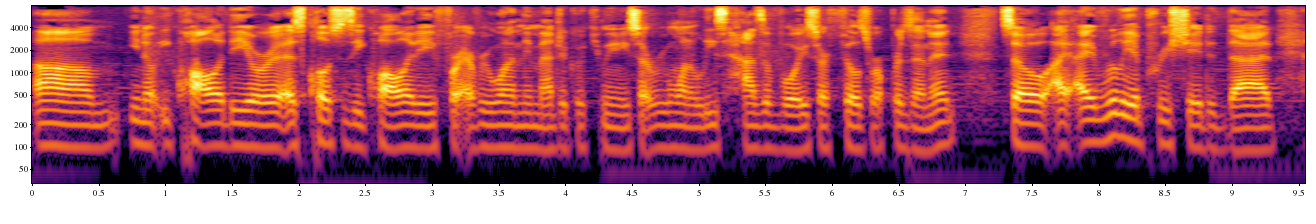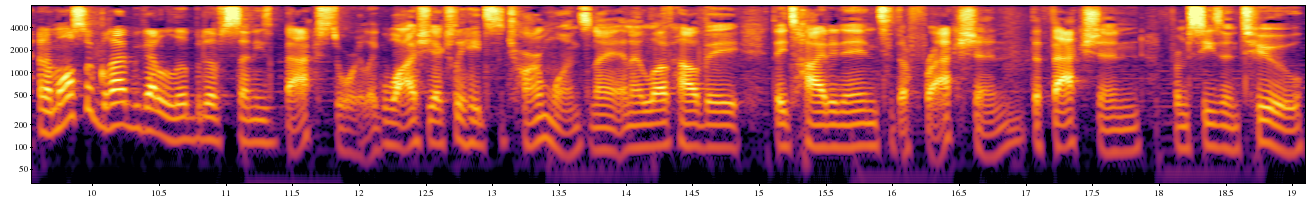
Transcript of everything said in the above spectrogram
um, you know, equality or as close as equality for everyone in the magical community. So everyone at least has a voice or feels represented. So I, I really appreciated that. And I'm also glad we got a little bit of Sunny's backstory, like why she actually hates the charm ones. And I, and I love how they, they tied it into the fraction, the faction from season two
